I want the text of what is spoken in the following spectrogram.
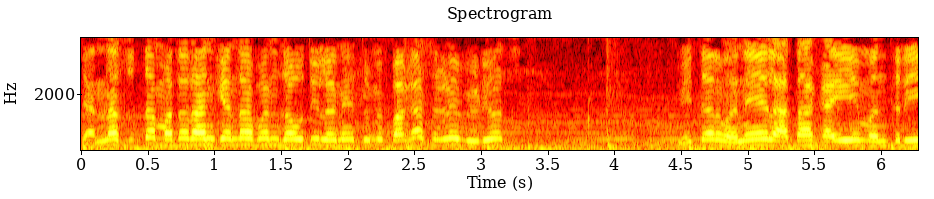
त्यांना सुद्धा मतदान केंद्रापर्यंत जाऊ दिलं नाही. तुम्ही बघा सगळे व्हिडिओज मी तर म्हणेल आता काही मंत्री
